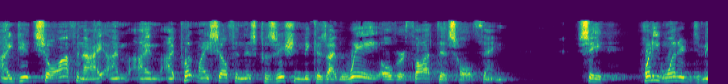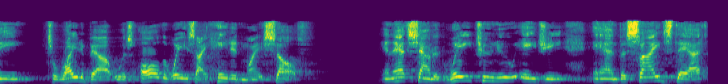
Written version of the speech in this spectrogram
I did so often, I, I'm, I'm, I put myself in this position because I've way overthought this whole thing. See, what he wanted me to write about was all the ways I hated myself. And that sounded way too new agey. And besides that,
